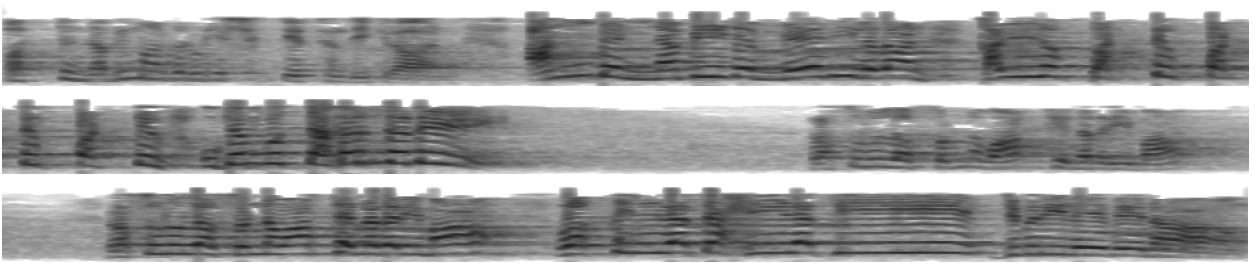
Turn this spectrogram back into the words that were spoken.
பத்து நபிமார்களுடைய சக்தியை சந்திக்கிறான் அந்த நபியிட மேனியில தான் கல்லு பட்டு பட்டு பட்டு உடம்பு தகர்ந்தது. ரசூலுல்லா சொன்ன வார்த்தை என்ன தெரியுமா? ரசூலுல்லா சொன்ன வார்த்தை என்ன தெரியுமா? வக்கில்லத ஹீலதி ஜிப்ரீலே வேணாம்.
